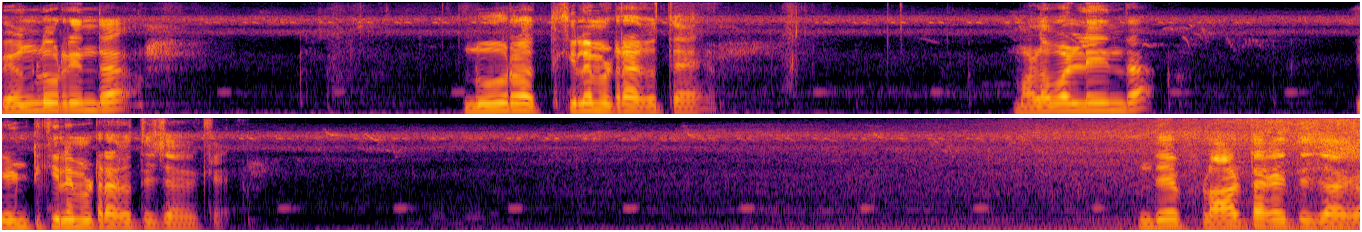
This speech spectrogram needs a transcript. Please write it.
ಬೆಂಗಳೂರಿಂದ ನೂರ ಹತ್ತು ಕಿಲೋಮೀಟ್ರ್ ಆಗುತ್ತೆ. ಮಳವಳ್ಳಿಯಿಂದ ಎಂಟು ಕಿಲೋಮೀಟ್ರ್ ಆಗುತ್ತೆ ಜಾಗಕ್ಕೆ. ಹಿಂದೆ ಫ್ಲಾಟ್ ಆಗೈತೆ ಜಾಗ.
